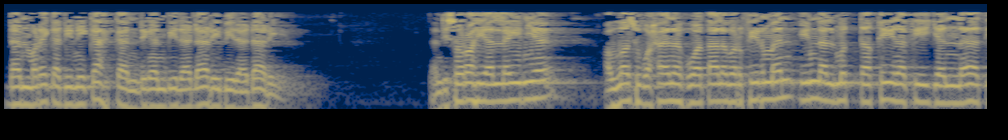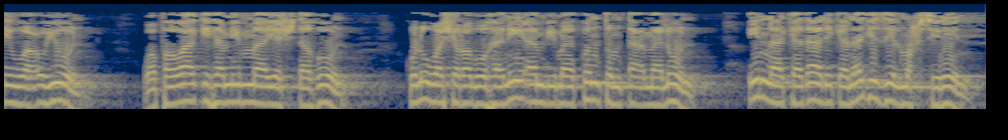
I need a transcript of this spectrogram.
dan mereka dinikahkan dengan bidadari-bidadari. Dan di surah yang lainnya Allah Subhanahu wa taala berfirman, "Innal muttaqina fi jannati wa uyun wa fawakiha mimma yashtahun. Kulu washrabu hani'an bima kuntum ta'malun. Inna kadzalika najzil muhsinin."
